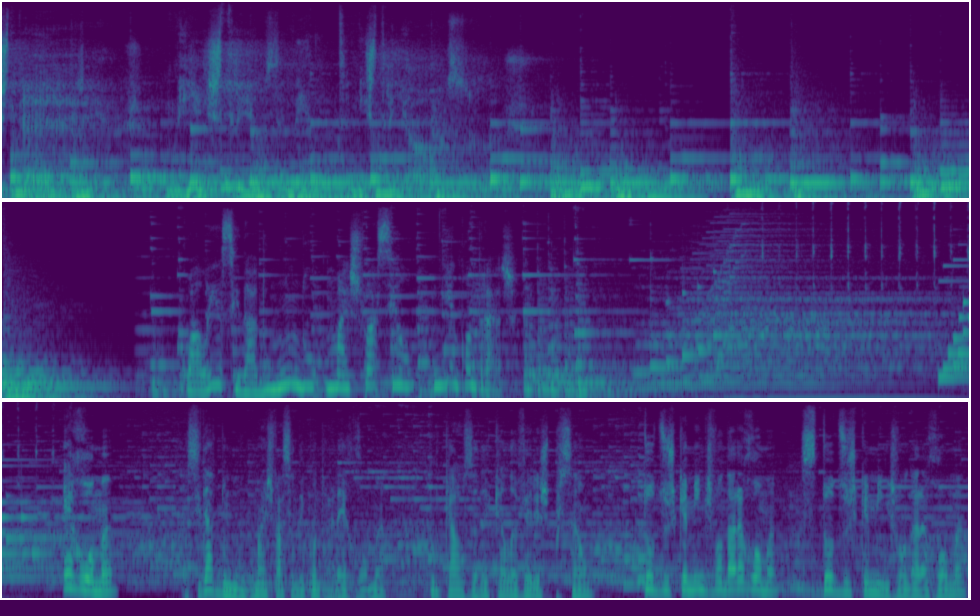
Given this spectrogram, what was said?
Mistérios misteriosamente misteriosos. Qual é a cidade do mundo mais fácil de encontrar? É Roma. A cidade do mundo mais fácil de encontrar é Roma por causa daquela velha expressão todos os caminhos vão dar a Roma. Se todos os caminhos vão dar a Roma,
